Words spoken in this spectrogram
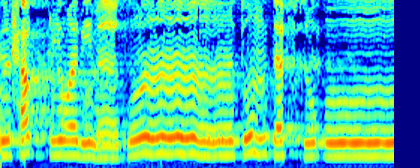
الحق وبما كنتم تفسقون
